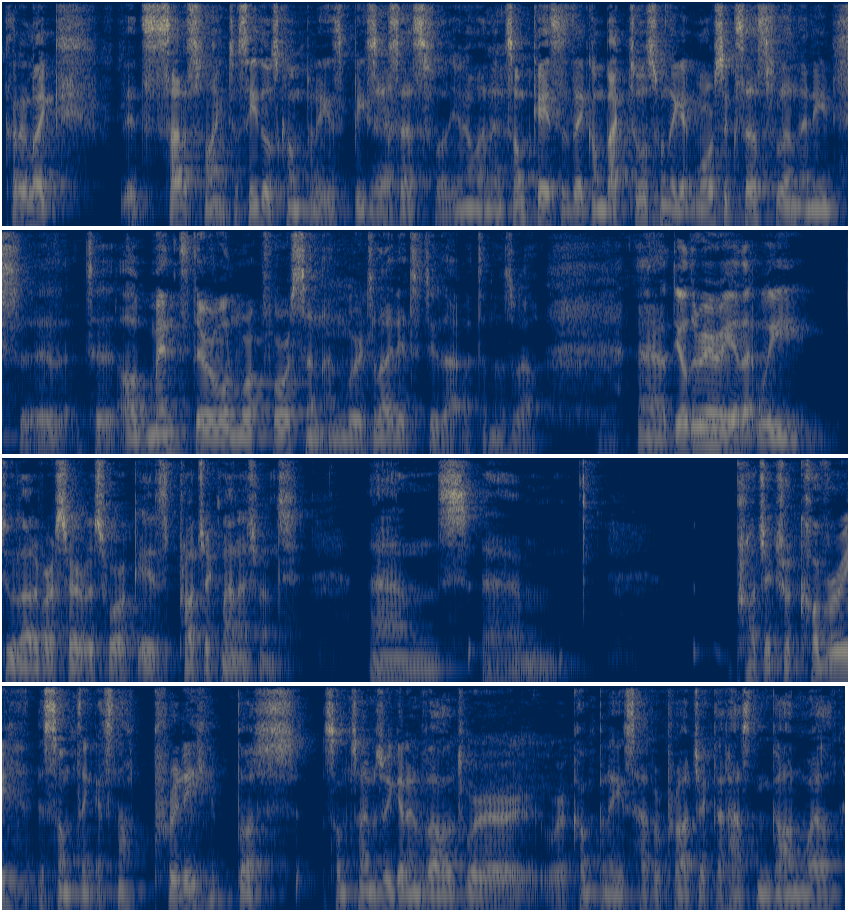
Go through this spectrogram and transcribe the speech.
kind of like, it's satisfying to see those companies be yeah. successful, you know. And yeah. in some cases, they come back to us when they get more successful and they need uh, to augment their own workforce, and, and, we're delighted to do that with them as well. Mm. Uh, the other area that we do a lot of our service work is project management. And um, project recovery is something, it's not pretty, but sometimes we get involved where, where companies have a project that hasn't gone well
